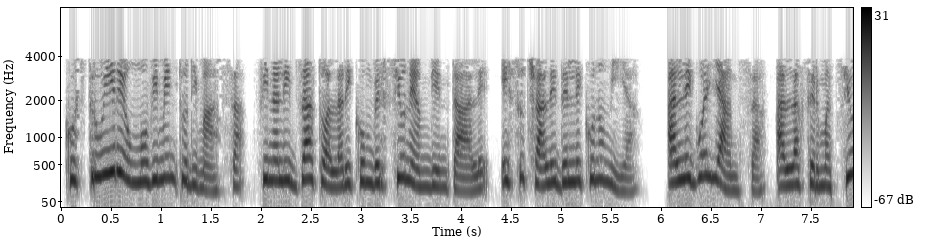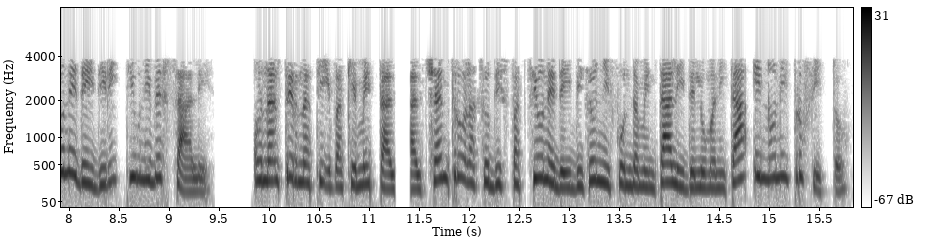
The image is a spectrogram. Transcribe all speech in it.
costruire un movimento di massa finalizzato alla riconversione ambientale e sociale dell'economia, all'eguaglianza, all'affermazione dei diritti universali. Un'alternativa che metta al centro la soddisfazione dei bisogni fondamentali dell'umanità e non il profitto.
